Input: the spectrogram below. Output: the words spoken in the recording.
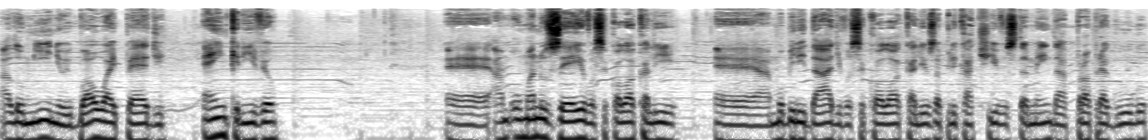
alumínio, igual o iPad, é incrível. É, o manuseio, você coloca ali é, a mobilidade, você coloca ali os aplicativos também da própria Google.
